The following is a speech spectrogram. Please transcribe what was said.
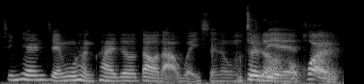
今天节目很快就到达尾声了，我们特别好快，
